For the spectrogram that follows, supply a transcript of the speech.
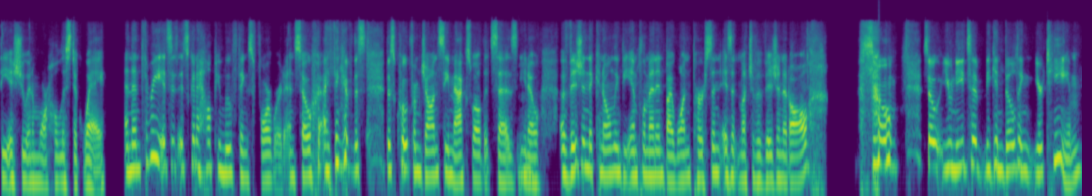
the issue in a more holistic way. And then three, it's it's going to help you move things forward. And so I think of this this quote from John C. Maxwell that says, mm-hmm. you know, a vision that can only be implemented by one person isn't much of a vision at all. so so you need to begin building your team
